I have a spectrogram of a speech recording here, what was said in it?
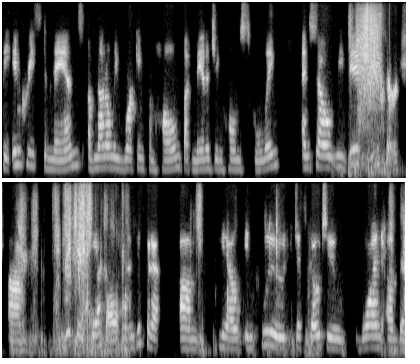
the increased demands of not only working from home, but managing homeschooling. And so we did research um, with this sample, and I'm just going to, um, you know, include just go to one of the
